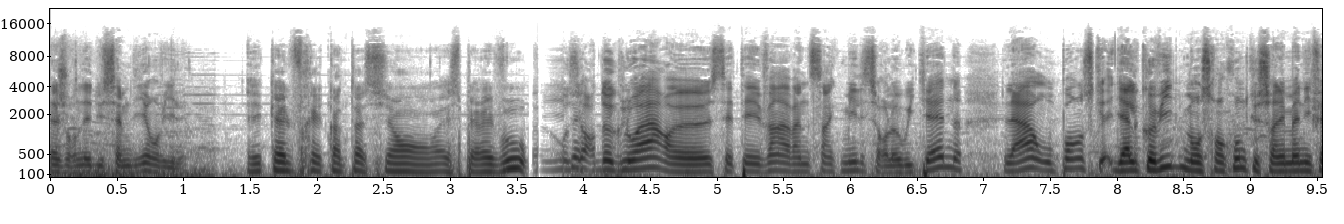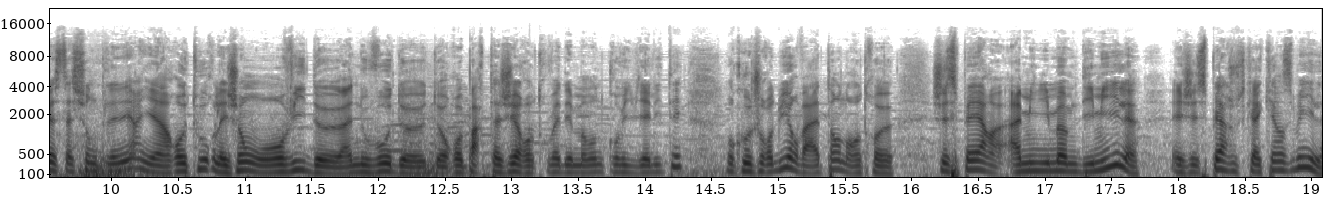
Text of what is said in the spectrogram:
la journée du samedi en ville. Et quelle fréquentation espérez-vous Aux heures de gloire, euh, c'était 20 à 25 000 sur le week-end. Là, on pense qu'il y a le Covid, mais on se rend compte que sur les manifestations de plein air, il y a un retour. Les gens ont envie de, à nouveau de, de repartager, retrouver des moments de convivialité. Donc aujourd'hui, on va attendre entre, j'espère, à minimum 10 000 et j'espère jusqu'à 15 000.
